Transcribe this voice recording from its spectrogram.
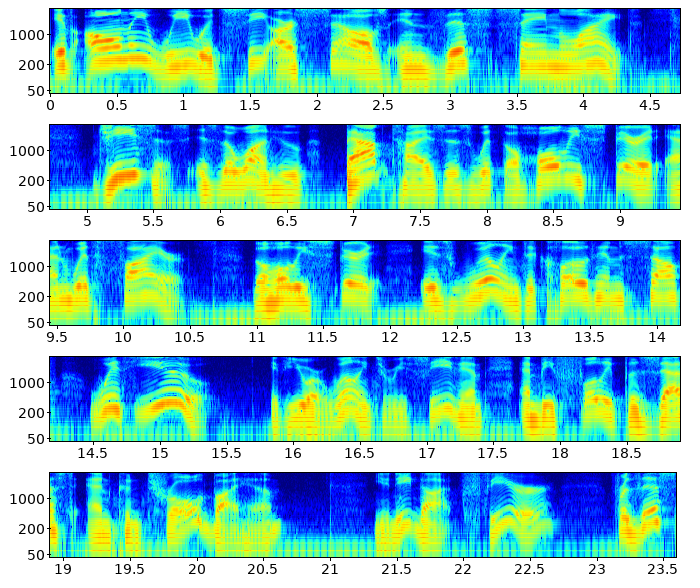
If only we would see ourselves in this same light. Jesus is the one who baptizes with the Holy Spirit and with fire. The Holy Spirit is willing to clothe himself with you if you are willing to receive him and be fully possessed and controlled by him. You need not fear, For this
